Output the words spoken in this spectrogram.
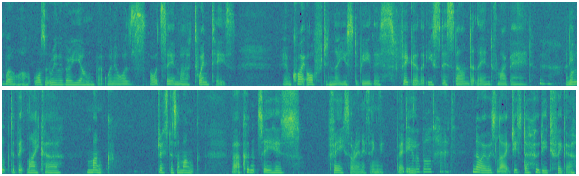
well, I wasn't really very young, but when I was, I would say in my twenties, um, quite often there used to be this figure that used to stand at the end of my bed, and he looked a bit like a monk, dressed as a monk, but I couldn't see his face or anything. But Did he he, have a bald head? no, it was like just a hooded figure,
